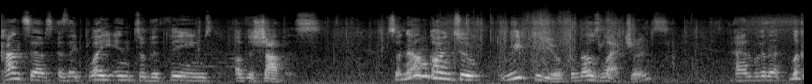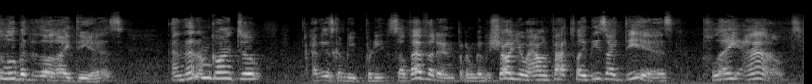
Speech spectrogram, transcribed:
concepts as they play into the themes of the Shabbos. So now I'm going to read for you from those lectures, and we're going to look a little bit at those ideas, and then I'm going to I think it's going to be pretty self-evident, but I'm going to show you how, in fact, like these ideas play out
